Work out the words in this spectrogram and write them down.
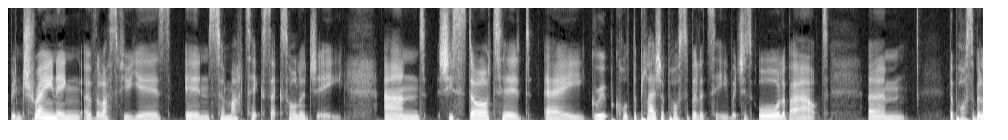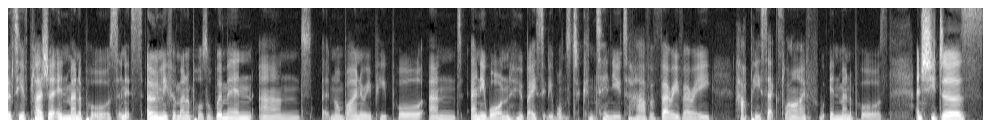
been training over the last few years in somatic sexology and she started a group called the pleasure possibility which is all about um, the possibility of pleasure in menopause, and it's only for menopausal women and non-binary people and anyone who basically wants to continue to have a very, very happy sex life in menopause. And she does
